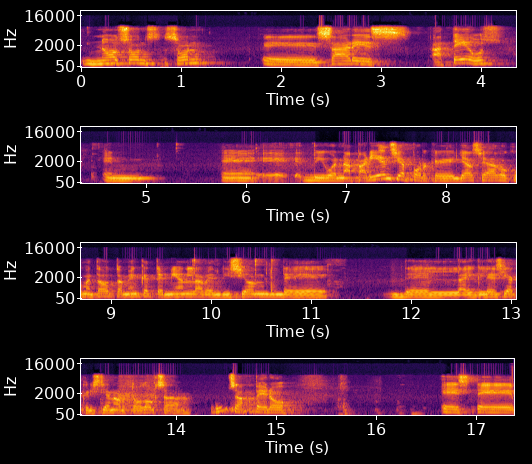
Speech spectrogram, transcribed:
no son, son eh, zares ateos, eh, eh, digo en apariencia, porque ya se ha documentado también que tenían la bendición de, de la iglesia cristiana ortodoxa rusa, pero este,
